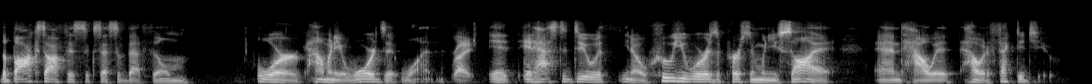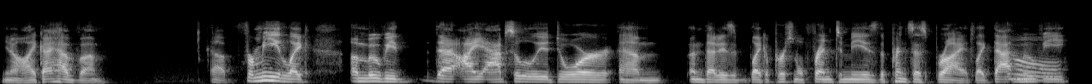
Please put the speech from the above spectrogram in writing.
the box office success of that film or how many awards it won Right. it it has to do with you know who you were as a person when you saw it and how it how it affected you you know like i have um uh, for me like a movie that i absolutely adore um and that is like a personal friend to me is the princess bride like that Aw. movie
